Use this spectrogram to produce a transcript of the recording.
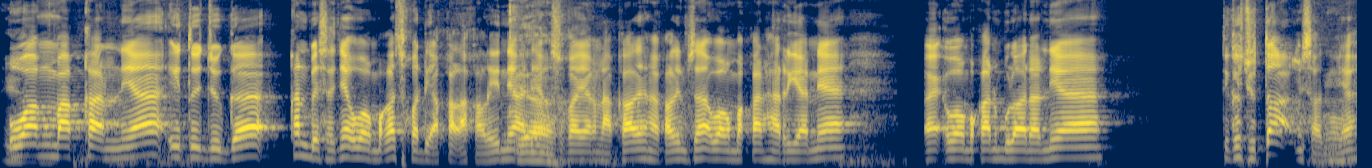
Uang makannya itu juga kan biasanya uang makan suka diakal-akalin ya. Ada Iya. yang suka yang nakal, yang nakalin misalnya uang makan hariannya eh uang makan bulanannya 3 juta misalnya ya.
